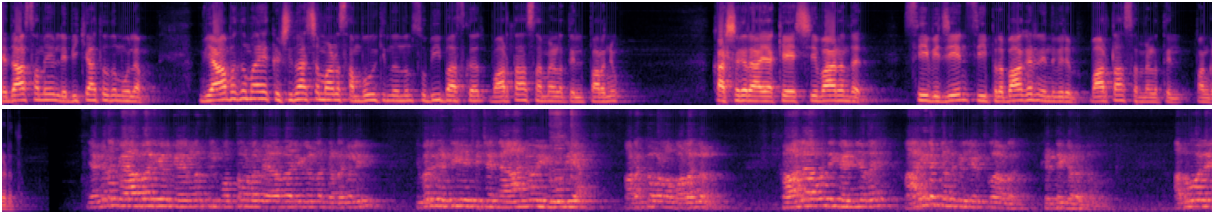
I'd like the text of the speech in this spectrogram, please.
യഥാസമയം ലഭിക്കാത്തത് മൂലം വ്യാപകമായ കൃഷിനാശമാണ് സംഭവിക്കുന്നതെന്നും സുബി ഭാസ്കർ വാർത്താ സമ്മേളനത്തിൽ പറഞ്ഞു. കർഷകരായ K Sivanandan C Vijayan C Prabhakaran എന്നിവരും വാർത്താ സമ്മേളനത്തിൽ പങ്കെടുത്തു. ഞങ്ങളുടെ വ്യാപാരികൾ കേരളത്തിൽ മൊത്തമുള്ള വ്യാപാരികളുടെ കടകളിൽ ഇവർ കെട്ടിയേൽപ്പിച്ച നാനോ യൂറിയ അടക്കമുള്ള വളങ്ങൾ കാലാവധി കഴിഞ്ഞത് ആയിരക്കണക്കിന് ലിറ്ററാണ് കെട്ടിക്കിടക്കുന്നത്. അതുപോലെ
